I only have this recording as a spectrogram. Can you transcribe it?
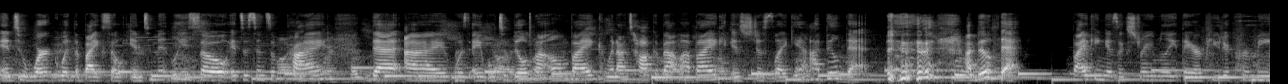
and to work with the bike so intimately. So it's a sense of pride that I was able to build my own bike. When I talk about my bike, it's just like, yeah, I built that. I built that. Biking is extremely therapeutic for me.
